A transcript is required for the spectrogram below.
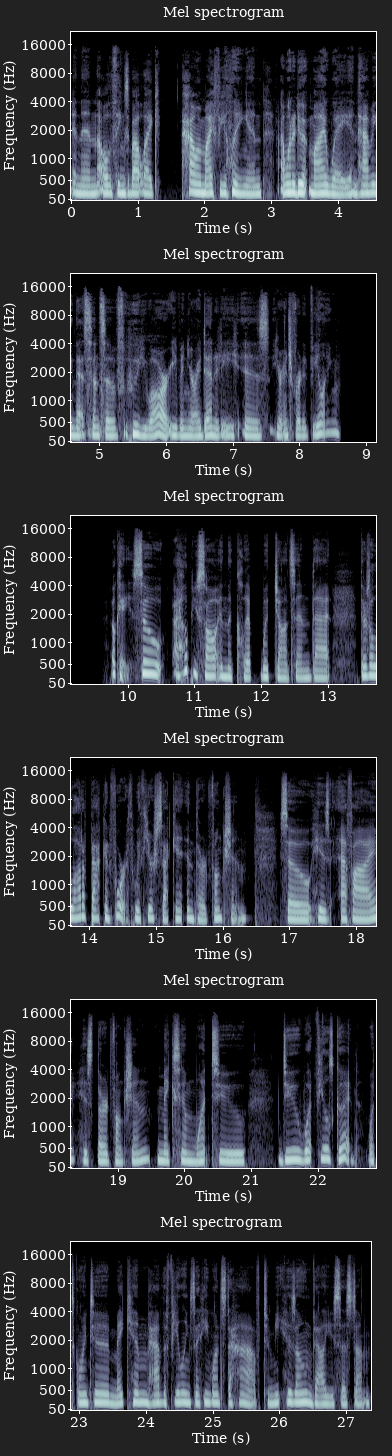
And then all the things about like, how am I feeling? And I want to do it my way. And having that sense of who you are, even your identity, is your introverted feeling. Okay, so I hope you saw in the clip with Johnson that there's a lot of back and forth with your second and third function. So his FI, his third function, makes him want to do what feels good, what's going to make him have the feelings that he wants to have to meet his own value system.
